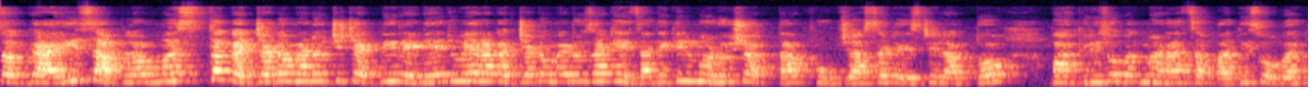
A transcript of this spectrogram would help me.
सो गाईस आपला मस्त कच्च्या टोमॅटोची चटणी रेडी आहे. तुम्ही ह्याला कच्च्या टोमॅटोचा ठेचा देखील म्हणू शकता. खूप जास्त टेस्टी लागतो. भाकरीसोबत म्हणा चपातीसोबत.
